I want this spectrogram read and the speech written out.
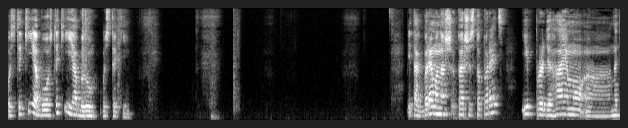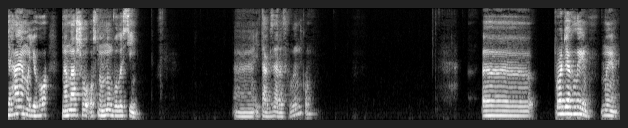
ось такі, або ось такі, я беру ось такі. І так, беремо наш перший стопорець і продягаємо, е, надягаємо його на нашу основну волосінь. Е, і так, зараз хвилинку. Е, продягли ми,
